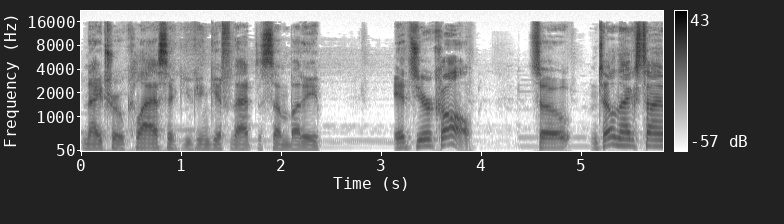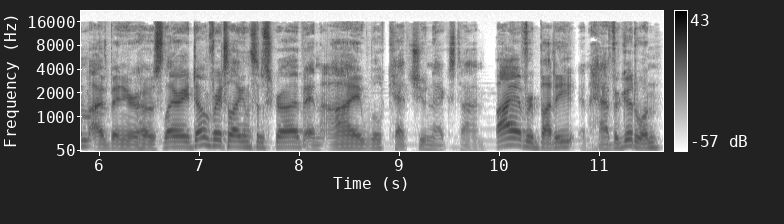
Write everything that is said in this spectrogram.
Nitro Classic, you can gift that to somebody. It's your call. So until next time, I've been your host, Larry. Don't forget to like and subscribe, and I will catch you next time. Bye, everybody, and have a good one.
